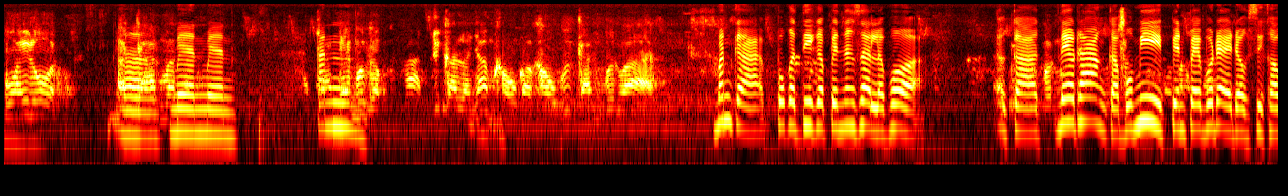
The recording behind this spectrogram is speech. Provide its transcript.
ปล่อยโลดอาอ่าจารย์มันแม่นแม่น อัน แต่เพิ่นกับคือกันระย่ำเขากับเขาคือกันเพิ่นว่ามันก็ปกติก็เป็นจังซั่นแหล้วพ่อเอ่อก็แนวทางก็บ่มีเป็นไปบ่ได้ดอกสิเข้า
